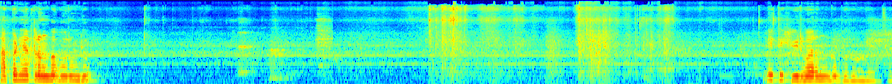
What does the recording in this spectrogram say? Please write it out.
आपण यात रंग भरून घेऊ. इथे हिरवा रंग भरून घ्यायचा.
